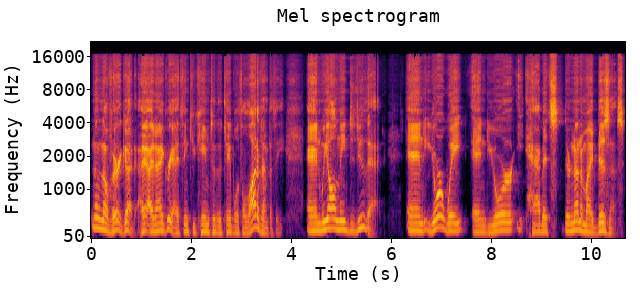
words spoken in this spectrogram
No, no, very good. I, I, I agree. I think you came to the table with a lot of empathy, and we all need to do that. And your weight and your habits, they're none of my business.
